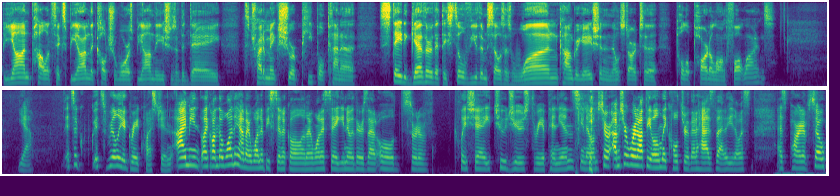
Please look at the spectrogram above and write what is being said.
beyond politics, beyond the culture wars, beyond the issues of the day, to try to make sure people kind of stay together, that they still view themselves as one congregation and don't start to pull apart along fault lines? Yeah it's a it's really a great question. I mean, like on the one hand, I want to be cynical and I want to say, you know, there's that old sort of cliche two Jews, three opinions. You know, I'm sure I'm sure we're not the only culture that has that. You know, as, as part of so.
